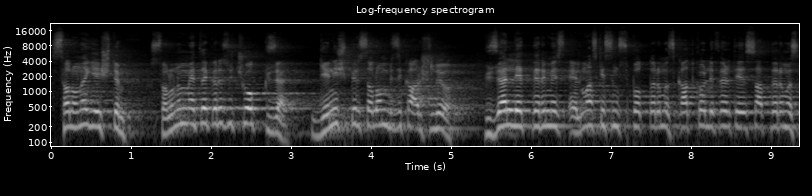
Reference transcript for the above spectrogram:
Salona geçtim. Salonun metrekaresi çok güzel. Geniş bir salon bizi karşılıyor. Güzel ledlerimiz, elmas kesim spotlarımız, kat kaloriferi tesisatlarımız,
